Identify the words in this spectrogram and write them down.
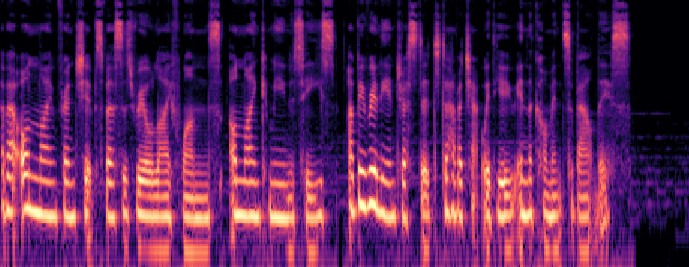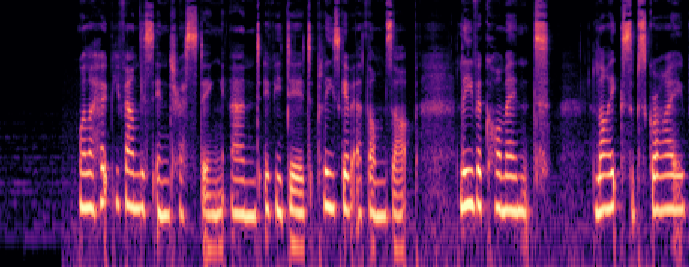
about online friendships versus real life ones, online communities. I'd be really interested to have a chat with you in the comments about this. Well, I hope you found this interesting, and if you did, please give it a thumbs up, leave a comment, like, subscribe,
